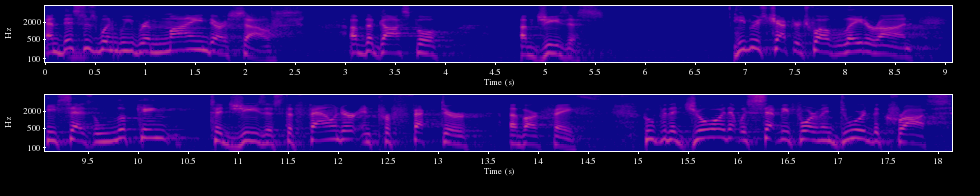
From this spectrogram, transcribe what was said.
And this is when we remind ourselves of the gospel of Jesus. Hebrews chapter 12, later on, he says, looking to Jesus, the founder and perfecter of our faith who for the joy that was set before him endured the cross,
